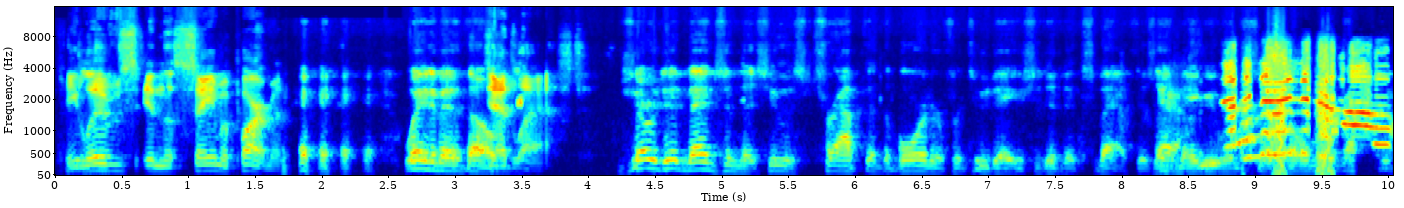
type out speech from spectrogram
He lives in the same apartment, Wait a minute, though. dead last. Joe did mention that she was trapped at the border for two days. She didn't expect. Is that Yeah. maybe? No, no, no.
